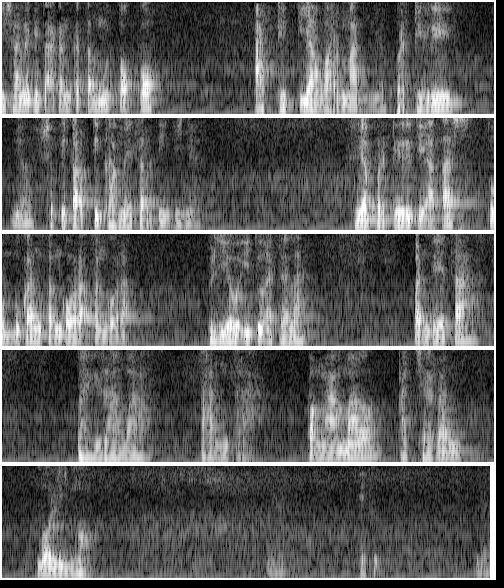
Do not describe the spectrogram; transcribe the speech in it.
di sana kita akan ketemu tokoh Aditya Warman, ya, berdiri ya, sekitar 3 meter tingginya. Dia berdiri di atas tumpukan tengkorak-tengkorak. Beliau itu adalah pendeta Bhairawa Tantra, pengamal ajaran Molimo. Ya, itu. Ya.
